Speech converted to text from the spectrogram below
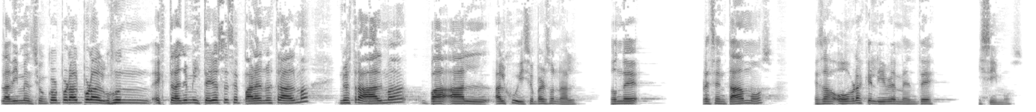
la dimensión corporal por algún extraño misterio se separa de nuestra alma nuestra alma va al, juicio personal, donde presentamos esas obras que libremente hicimos.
